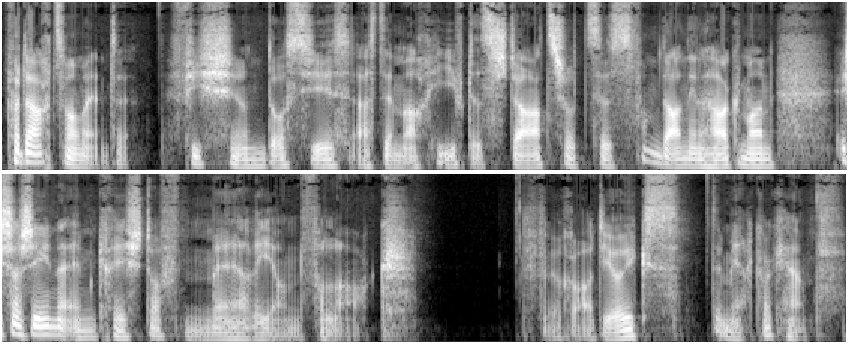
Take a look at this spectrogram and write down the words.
Verdachtsmomente. Fische und Dossiers aus dem Archiv des Staatsschutzes von Daniel Hagmann ist erschienen im Christoph Merian Verlag. Für Radio X, der Mirka Kempf.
